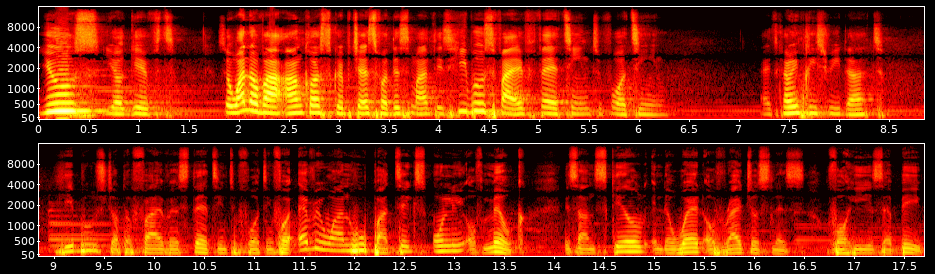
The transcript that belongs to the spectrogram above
Use your gift. So one of our anchor scriptures for this month is Hebrews 5 13 to 14. Right, can we please read that? Hebrews chapter 5, verse 13 to 14. For everyone who partakes only of milk is unskilled in the word of righteousness, for he is a babe.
